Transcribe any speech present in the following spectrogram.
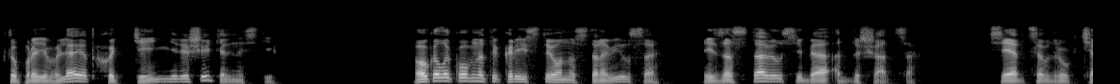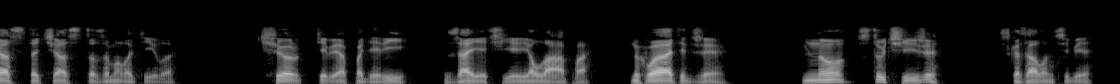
кто проявляет хоть тень нерешительности. Около комнаты Кристы он остановился и заставил себя отдышаться. Сердце вдруг часто-часто замолотило. «Черт тебя подери, заячья лапа! Ну, хватит же!» «Ну, стучи же!» — сказал он себе.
